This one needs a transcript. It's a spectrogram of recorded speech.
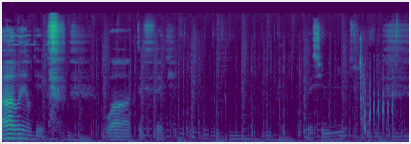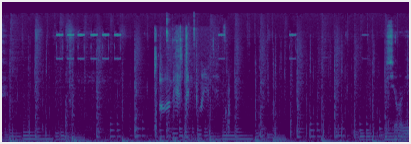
Ah ouais, ok. What the fuck. Mais c'est une lutte. Je me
